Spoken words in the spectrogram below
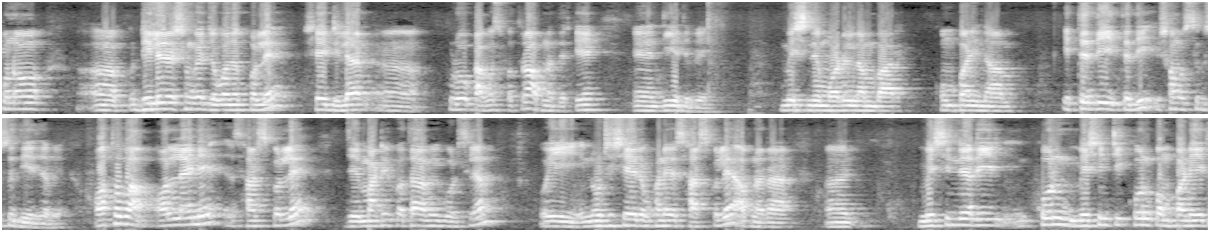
কোনো ডিলারের সঙ্গে যোগাযোগ করলে সেই ডিলার পুরো কাগজপত্র আপনাদেরকে দিয়ে দেবে। মেশিনের মডেল নাম্বার, কোম্পানি নাম, ইত্যাদি ইত্যাদি সমস্ত কিছু দিয়ে যাবে। অথবা অনলাইনে সার্চ করলে, যে মাটির কথা আমি বলছিলাম, ওই নোটিশের ওখানে সার্চ করলে আপনারা মেশিনারি কোন, মেশিনটি কোন কোম্পানির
